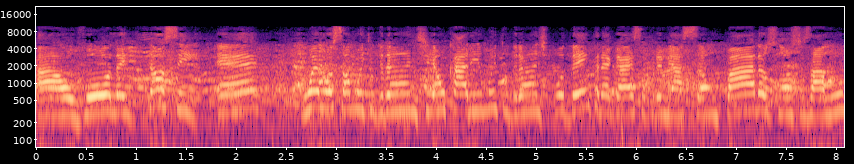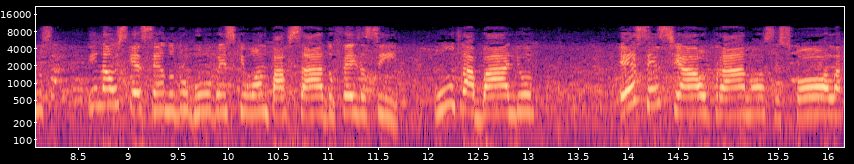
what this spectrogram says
ao vôlei. Então, assim, é uma emoção muito grande, é um carinho muito grande poder entregar essa premiação para os nossos alunos e não esquecendo do Rubens, que o ano passado fez assim um trabalho essencial para a nossa escola.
